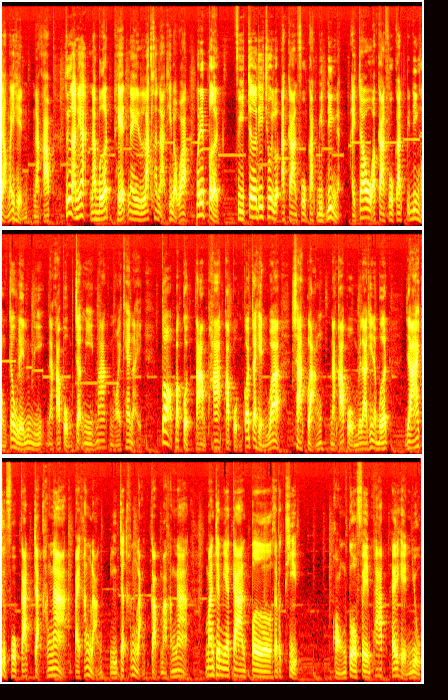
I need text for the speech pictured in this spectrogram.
จะไม่เห็นนะครับ ซึ่งอันเนี้ยนะเบิร์ดเทสในลักษณะที่แบบว่าไม่ได้เปิดฟีเจอร์ที่ช่วยลดอาการโฟกัสบิดดิ้งเนี่ยไอ้เจ้าอาการโฟกัสบิดดิ้งของเจ้าเลนส์รุ่นนี้นะครับผมจะมีมากน้อยแค่ไหน ก็ปรากฏตามภาพครับผมก็จะเห็นว่าฉากหลังนะครับผมเวลาที่นะเบิร์ดย้ายจุดโฟกัสจากข้างหน้าไปข้างหลัง หรือจากข้างหลังกลับมาข้างหน้า มันจะมีอาการเปอร์สเปกทีฟของตัวเฟรมภาพให้เห็นอยู่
